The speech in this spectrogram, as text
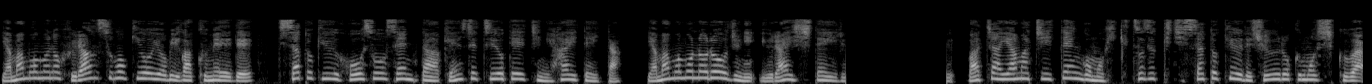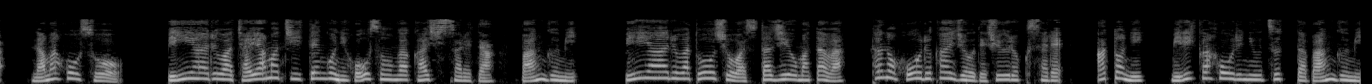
山桃のフランス語記及び学名で、千里急放送センター建設予定地に生えていた山桃の老樹に由来している。和茶山地天後も引き続き千里急で収録もしくは生放送。BR は茶山地天後に放送が開始された番組。BR は当初はスタジオまたは他のホール会場で収録され、後にミリカホールに移った番組。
